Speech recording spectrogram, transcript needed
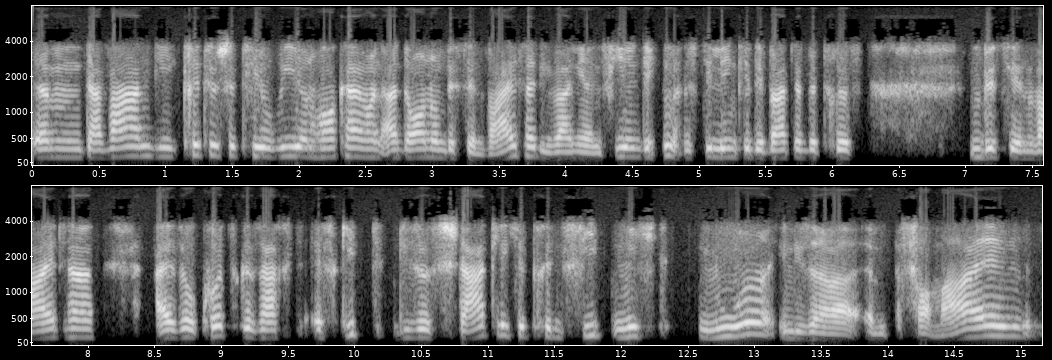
Ähm, da waren die kritische Theorie und Horkheimer und Adorno ein bisschen weiter. Die waren ja in vielen Dingen, was die linke Debatte betrifft, ein bisschen weiter. Also kurz gesagt, es gibt dieses staatliche Prinzip nicht nur in dieser ähm, formalen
